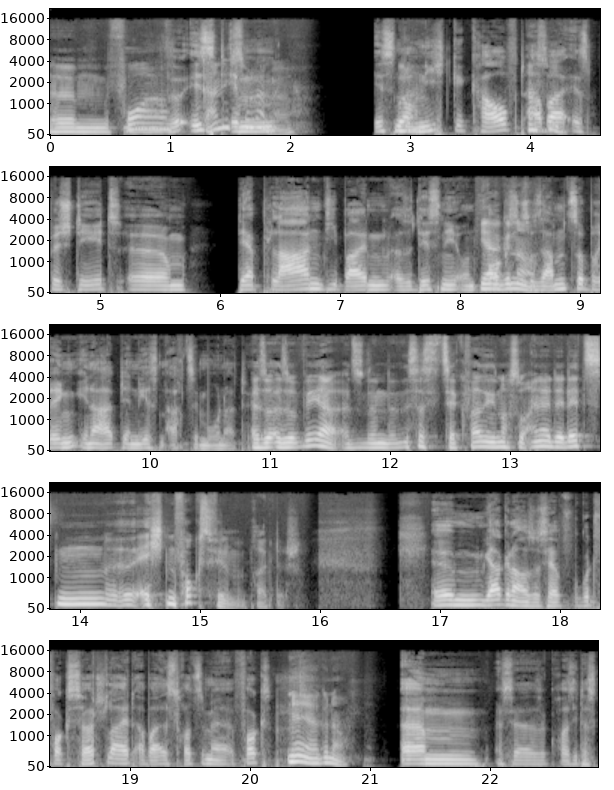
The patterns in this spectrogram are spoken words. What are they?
Ähm, vor ist gar nicht so im- lange. Ist Ja. noch nicht gekauft, so. aber es besteht ähm, der Plan, die beiden, also Disney und Fox, Ja, genau. zusammenzubringen innerhalb der nächsten 18 Monate. Also, also wer? Also dann, dann ist das jetzt ja quasi noch so einer der letzten äh, echten Fox-Filme praktisch. Ähm, ja, genau, also ist ja gut Fox Searchlight, aber ist trotzdem ja Fox. Ja, ja, genau. Ähm, ist ja so quasi das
